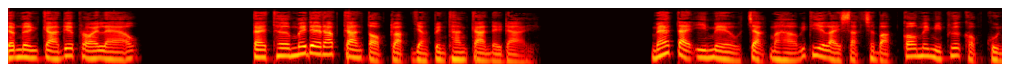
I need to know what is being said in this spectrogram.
ดำเนินการเรียบร้อยแล้ว แต่เธอไม่ได้รับการตอบกลับอย่างเป็นทางการใด ๆ แม้แต่อีเมลจากมหาวิทยาลัยสักฉบับก็ไม่มีเพื่อขอบคุณ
